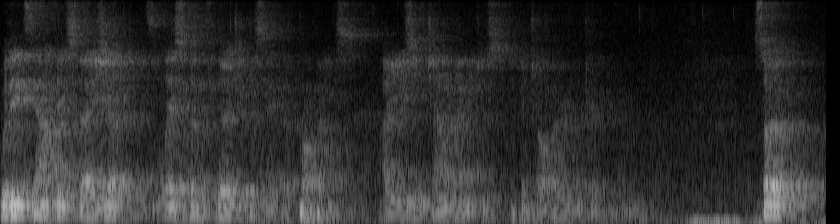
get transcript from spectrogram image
Within Southeast Asia, it's less than 30% of properties are using channel managers to control their inventory. So,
